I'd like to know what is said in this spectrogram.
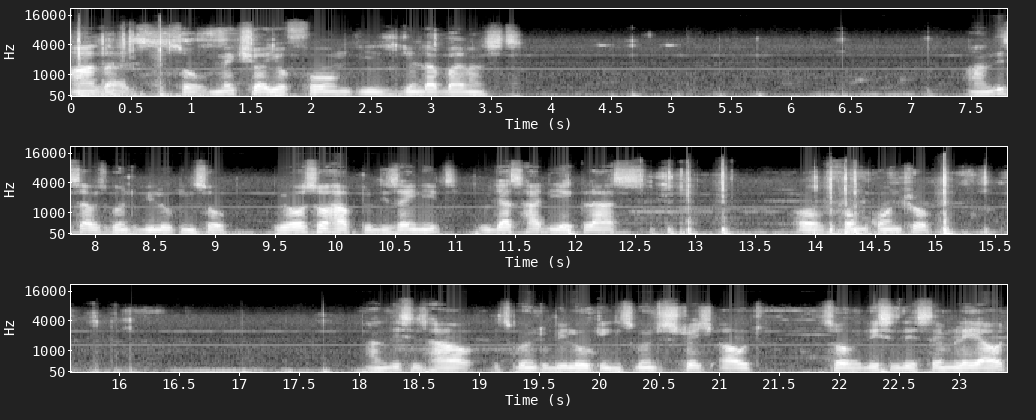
others. So make sure your form is gender balanced. And this is how it's going to be looking. So we also have to design it. We just had a class of form control and this is how it's going to be looking. It's going to stretch out. So this is the same layout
